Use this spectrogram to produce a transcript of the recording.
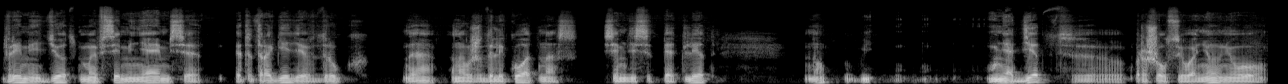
время идет, мы все меняемся. Эта трагедия вдруг, да, она уже далеко от нас, 75 лет. Ну, у меня дед э, прошел войну, у него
